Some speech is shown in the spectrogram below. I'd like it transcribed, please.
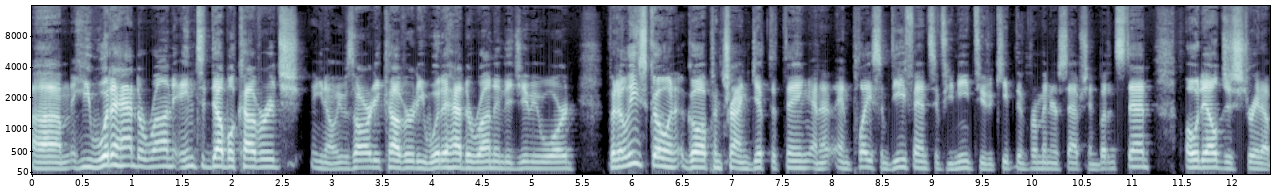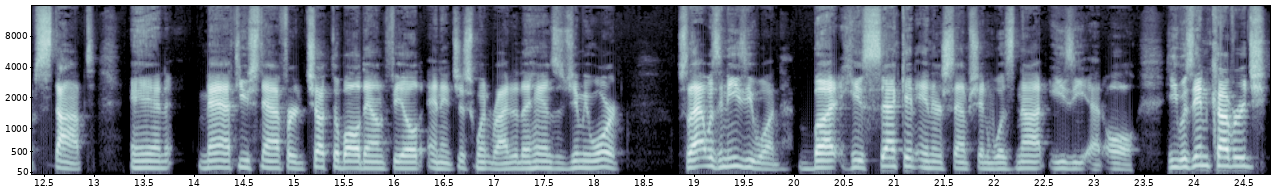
um, he would have had to run into double coverage. You know, he was already covered. He would have had to run into Jimmy Ward, but at least go and go up and try and get the thing and and play some defense if you need to to keep them from interception. But instead, Odell just straight up stopped, and Matthew Stafford chucked the ball downfield, and it just went right into the hands of Jimmy Ward. So that was an easy one. But his second interception was not easy at all. He was in coverage.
